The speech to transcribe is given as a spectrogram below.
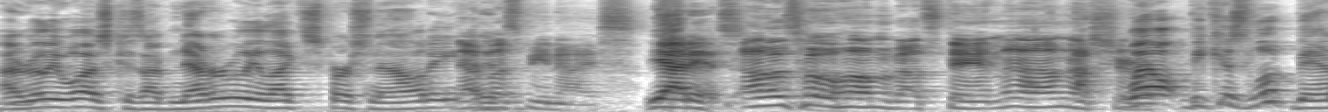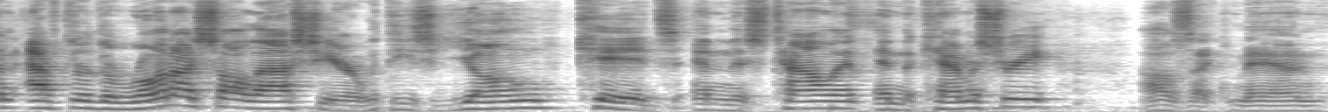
I really was because I've never really liked his personality. That must be nice. yeah, it is. I was ho hum about Stanton. No, I'm not sure. Well, because look, man, after the run I saw last year with these young kids and this talent and the chemistry, I was like, man,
